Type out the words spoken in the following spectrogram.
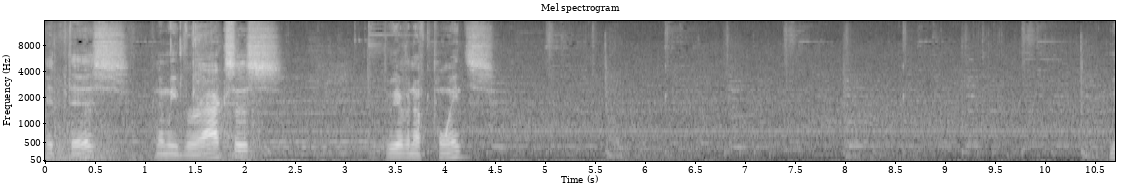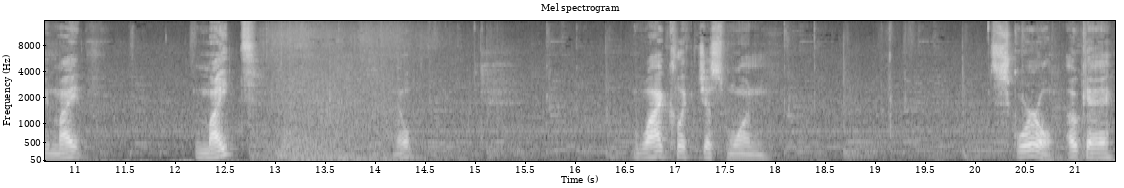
Hit this. Then we Viraxas. Do we have enough points? We might. Might? Nope. Why click just one? Squirrel. Okay.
